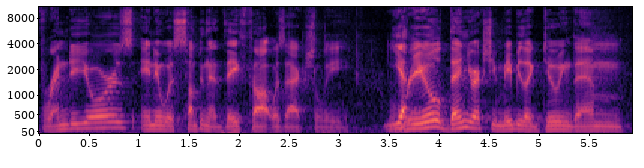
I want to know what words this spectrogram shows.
friend of yours and it was something that they thought was actually Yeah. real, then you're actually maybe like doing them a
